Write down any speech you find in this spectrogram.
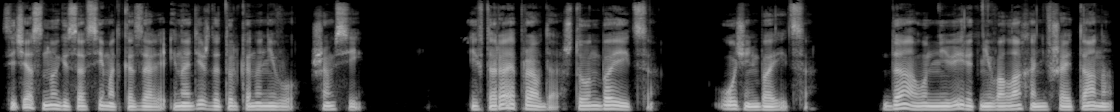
Сейчас ноги совсем отказали, и надежда только на него, Шамси. И вторая правда, что он боится. Очень боится. Да, он не верит ни в Аллаха, ни в шайтана.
